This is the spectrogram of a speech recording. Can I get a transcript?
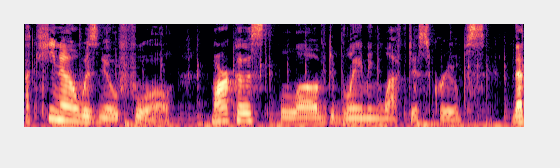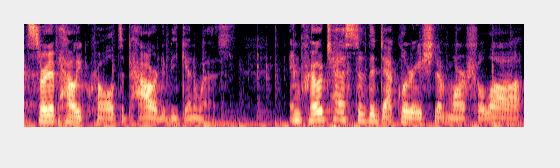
Aquino was no fool. Marcos loved blaming leftist groups. That's sort of how he crawled to power to begin with. In protest of the declaration of martial law,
